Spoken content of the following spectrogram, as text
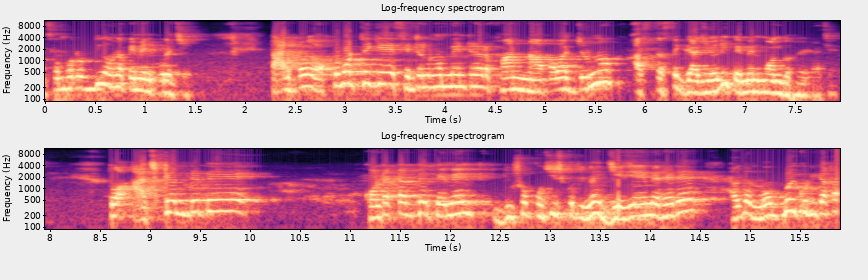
ডিসেম্বর অবধি আমরা পেমেন্ট করেছি। তারপরে অক্টোবর থেকে সেন্ট্রাল গভর্নমেন্টের আর ফান্ড না পাওয়ার জন্য আস্তে আস্তে গ্র্যাজুয়ালি পেমেন্ট বন্ধ হয়ে গেছে। তো আজকের ডেটে কন্ট্রাক্টরদের পেমেন্ট দুশো পঁচিশ কোটি নয় জে জে এম এর হেডে হয়তো নব্বই কোটি টাকা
